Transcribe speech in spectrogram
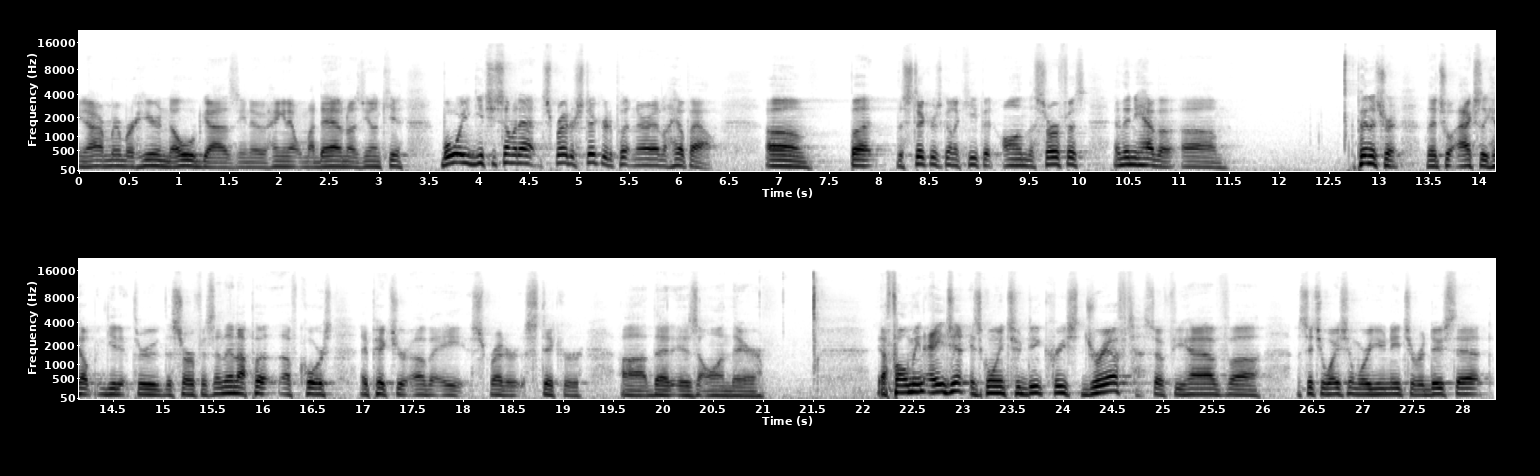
You know, I remember hearing the old guys, you know, hanging out with my dad when I was a young kid. Boy, you get you some of that spreader sticker to put in there, it'll help out. Um, but the sticker is going to keep it on the surface, and then you have a um, penetrant that will actually help get it through the surface. And then I put, of course, a picture of a spreader sticker uh, that is on there. A foaming agent is going to decrease drift. So if you have uh, a situation where you need to reduce that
